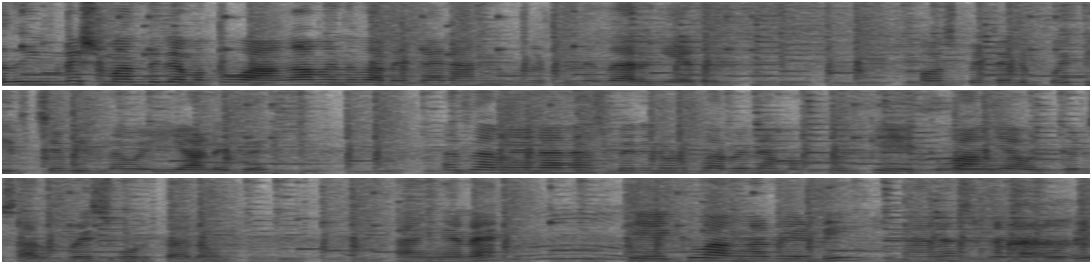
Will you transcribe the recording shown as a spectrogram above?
അത് ഇംഗ്ലീഷ് മന്തിൽ നമുക്ക് വാങ്ങാമെന്ന് പറഞ്ഞിട്ടാണ് ഞാൻ വീട്ടിൽ നിന്ന് ഇറങ്ങിയത്. ഹോസ്പിറ്റലിൽ പോയി തിരിച്ചു വരുന്ന വഴിയാണിത്. ആ സമയം ഞാൻ ഹസ്ബൻഡിനോട് പറഞ്ഞു നമുക്കൊരു കേക്ക് വാങ്ങി അവൾക്കൊരു സർപ്രൈസ് കൊടുത്താലോ? അങ്ങനെ കേക്ക് വാങ്ങാൻ വേണ്ടി ഞാൻ ഹസ്ബൻഡും കൂടി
